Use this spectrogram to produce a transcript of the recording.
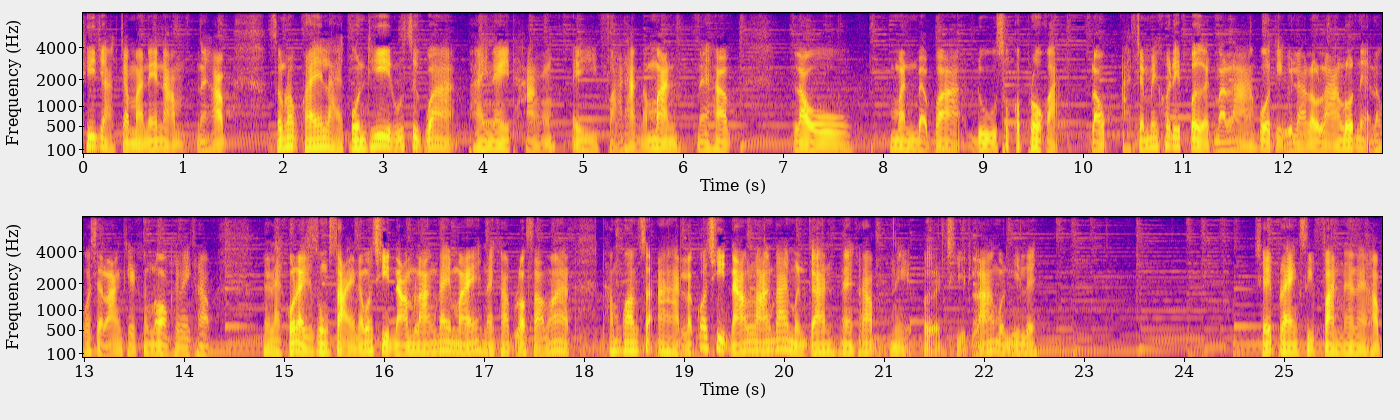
ที่อยากจะมาแนะนำนะครับสำหรับใครหลายคนที่รู้สึกว่าภายในถังไอฝาถังน้ำมันนะครับ เรามันแบบว่าดูสกปรกอะ่ะ เราอาจจะไม่ค่อยได้เปิดมาล้างปกติเวลาเราล้างรถเนี่ยเราก็จะล้างแค่ข้างนอกใช่ไหมครับหลายๆคนอาจจะสงสัยนะว่าฉีดน้ำล้างได้ไหมนะครับ เราสามารถทำความสะอาดแล้วก็ฉีดน้ำล้างได้เหมือนกันนะครับนี่เปิดฉีดล้างแบบนี้เลย ใช้แปรงสีฟันนนะครับ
